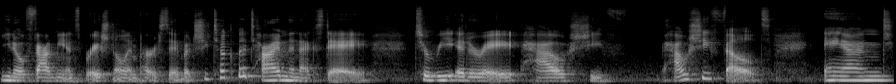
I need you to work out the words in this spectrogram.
you know, found me inspirational in person, but she took the time the next day to reiterate how she how she felt. And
